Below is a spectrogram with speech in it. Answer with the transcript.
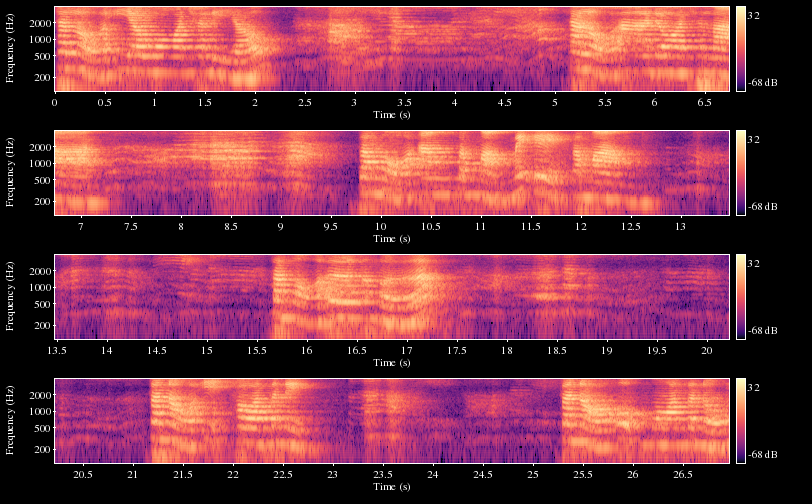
ฉลอเอียวอเฉลียวฉลออาดอฉลาด สมออังสม่ำไม่เอกสม่ำสมอเออเสมอ สนออิทอสนิท สนออกมอสนม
